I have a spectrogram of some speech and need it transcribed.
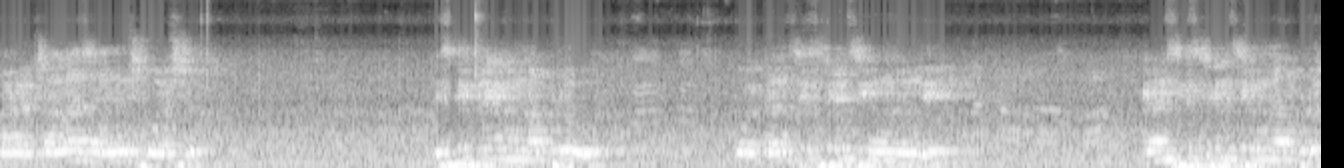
మనం చాలా సాధించుకోవచ్చు. డిసిప్లైన్ ఉన్నప్పుడు ఒక కన్సిస్టెన్సీ ఉంటుంది. కన్సిస్టెన్సీ ఉన్నప్పుడు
